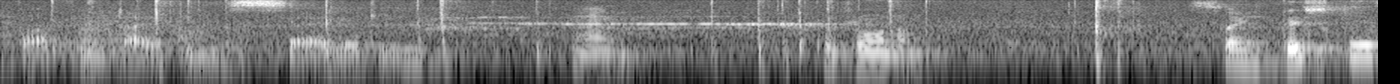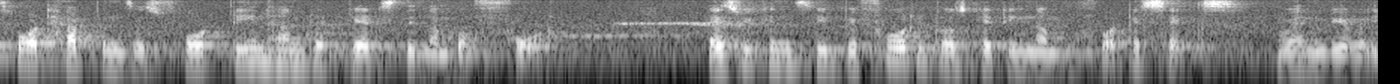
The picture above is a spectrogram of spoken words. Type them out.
department id salary and row number so in this case what happens is 1400 gets the number 4 as we can see before it was getting number 46 when we were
